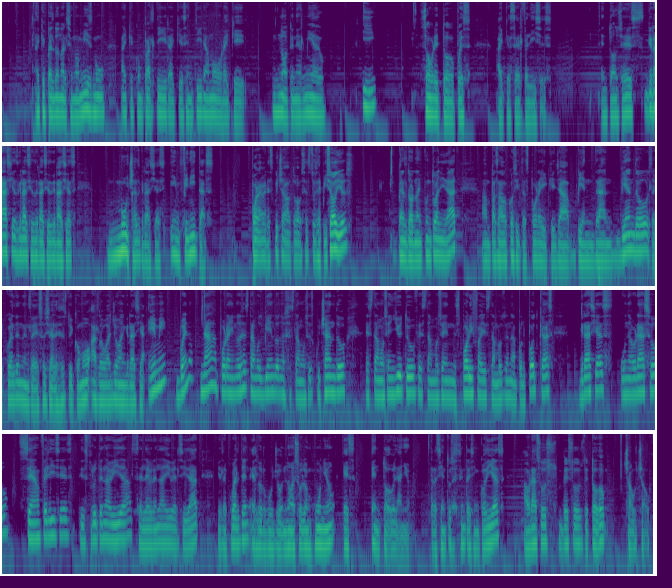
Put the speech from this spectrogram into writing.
hay que perdonarse uno mismo, hay que compartir, hay que sentir amor, hay que no tener miedo. Y sobre todo pues hay que ser felices. Entonces, gracias, gracias, gracias, gracias, muchas gracias infinitas por haber escuchado todos estos episodios. Perdona puntualidad han pasado cositas por ahí que ya vendrán viendo. Recuerden en redes sociales estoy como arroba M. Bueno, nada, por ahí nos estamos viendo, nos estamos escuchando. Estamos en YouTube, estamos en Spotify, estamos en Apple Podcast. Gracias, un abrazo, sean felices, disfruten la vida, celebren la diversidad y recuerden, el orgullo no es solo en junio, es en todo el año. 365 días, abrazos, besos, de todo. Chau, chau.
